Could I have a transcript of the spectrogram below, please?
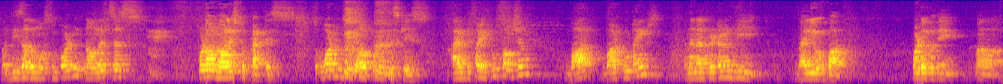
but these are the most important. Now let's just put our knowledge to practice. So what be the output in this case? I have defined two function, bar, bar two times, and then I have returned the value of bar, whatever the uh,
